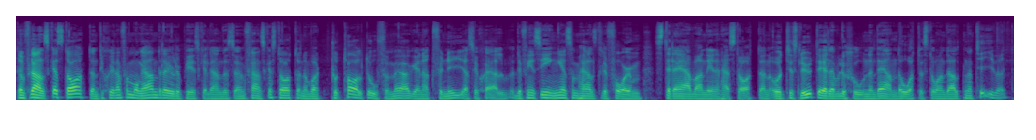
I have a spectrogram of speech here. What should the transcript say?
den franska staten, till skillnad från många andra europeiska länder, så den franska staten har varit totalt oförmögen att förnya sig själv. Det finns ingen som helst reformsträvan i den här staten och till slut är revolutionen det enda återstående alternativet samhället.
